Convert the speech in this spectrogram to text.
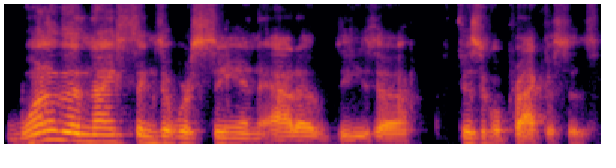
one of the nice things that we're seeing out of these uh, physical practices,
